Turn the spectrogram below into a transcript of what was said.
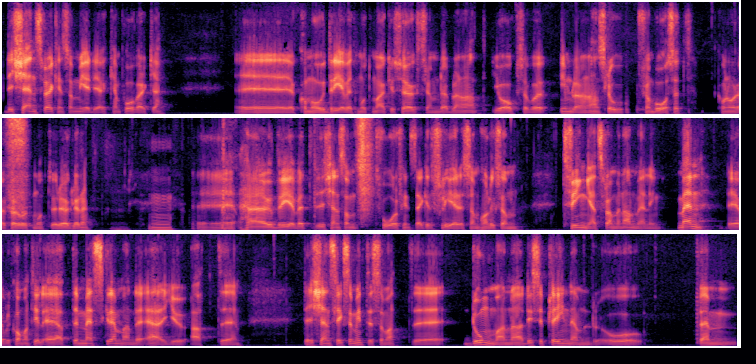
det känns verkligen som media kan påverka. Eh, jag kommer ihåg drevet mot Marcus Högström, där bland annat jag också var inblandad när han slog från båset. Kommer ihåg det förra året mot Rögle? där? Eh, här drevet, det känns som två år, finns säkert fler som har liksom tvingats fram en anmälning. Men det jag vill komma till är att det mest skrämmande är ju att eh, det känns liksom inte som att eh, domarna, disciplinnämnd och vem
